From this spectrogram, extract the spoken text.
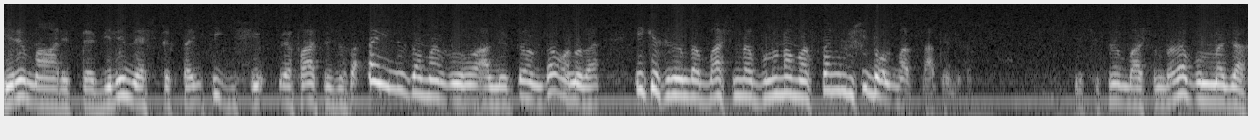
biri marifte, biri meşrikte iki kişi vefat ediyorsa aynı zaman ruhu alınıyor. Onda onu da ikisinin de başında bulunamazsa mürşid olmaz zaten diyor. İkisinin başında da bulunacak.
